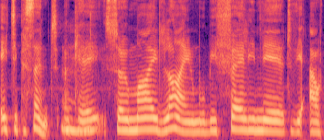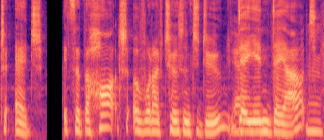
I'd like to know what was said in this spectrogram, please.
80%. Okay, mm-hmm. so my line will be fairly near to the outer edge. It's at the heart of what I've chosen to do Yeah. day in, day out, mm.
